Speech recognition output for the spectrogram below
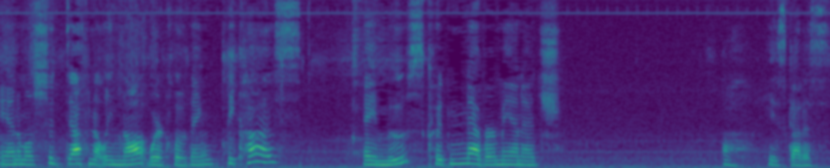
Animals should definitely not wear clothing because a moose could never manage. Oh, he's got his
